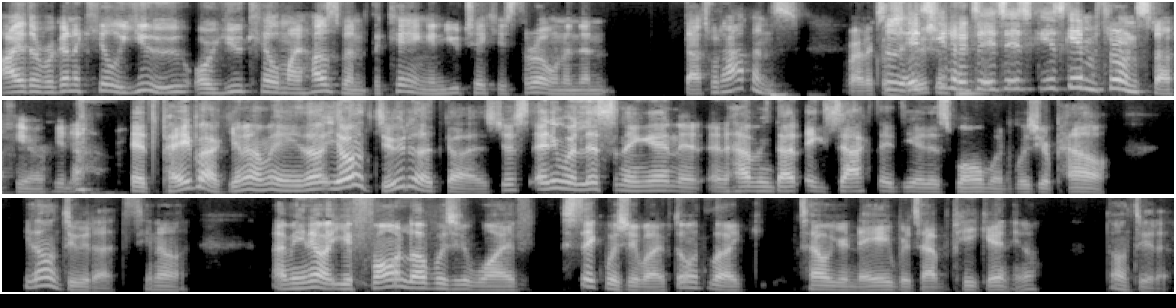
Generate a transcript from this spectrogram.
Either we're going to kill you or you kill my husband, the king, and you take his throne. And then that's what happens. Radical So it's, you know, it's, it's, it's, it's Game of Thrones stuff here, you know? it's payback. You know, what I mean, you don't, you don't do that, guys. Just anyone listening in and, and having that exact idea this moment was your pal. You don't do that. You know, I mean, you know, you fall in love with your wife, stick with your wife. Don't like tell your neighbor to have a peek in. You know, don't do that.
